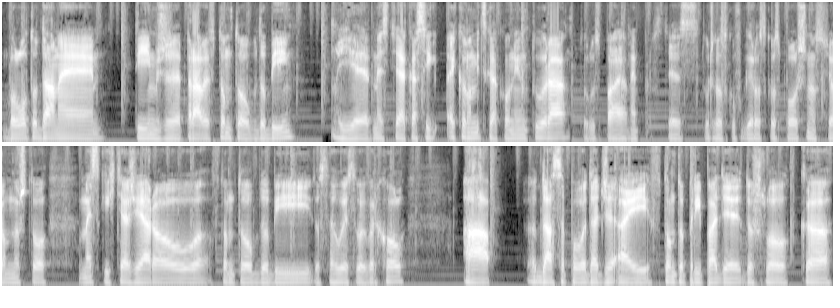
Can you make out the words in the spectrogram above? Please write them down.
Bolo to dané tým, že práve v tomto období je v meste akási ekonomická konjunktúra, ktorú spájame proste s tureckou fugerovskou spoločnosťou. Množstvo mestských ťažiarov v tomto období dosahuje svoj vrchol a dá sa povedať, že aj v tomto prípade došlo k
